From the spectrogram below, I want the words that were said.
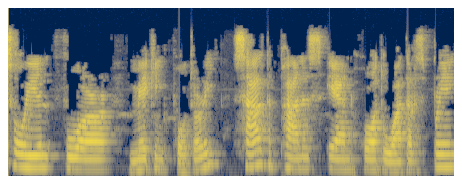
soil for making pottery salt pans and hot water spring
